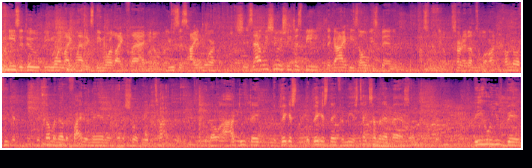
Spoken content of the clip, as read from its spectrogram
he needs to do be more like Lennox, be more like Vlad. You know, use his height more. Is that what he should do? Or should he just be the guy he's always been? And, you know, turn it up to a 100. I don't know if he could become another fighter, man, in, in a short period of time. You know, I do think the biggest the biggest thing for me is take some of that mass off. Be who you've been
